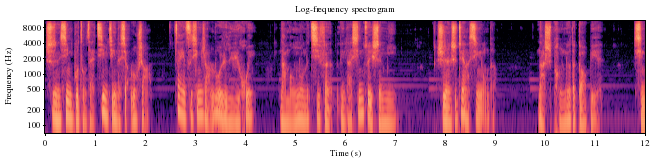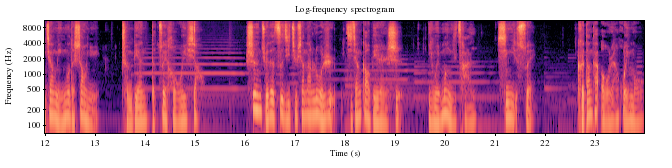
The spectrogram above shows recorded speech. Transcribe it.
诗人信步走在静静的小路上，再一次欣赏落日的余晖，那朦胧的气氛令他心醉神迷。诗人是这样形容的：“那是朋友的告别，行将瞑目的少女唇边的最后微笑。”诗人觉得自己就像那落日，即将告别人世，因为梦已残，心已碎。可当他偶然回眸，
